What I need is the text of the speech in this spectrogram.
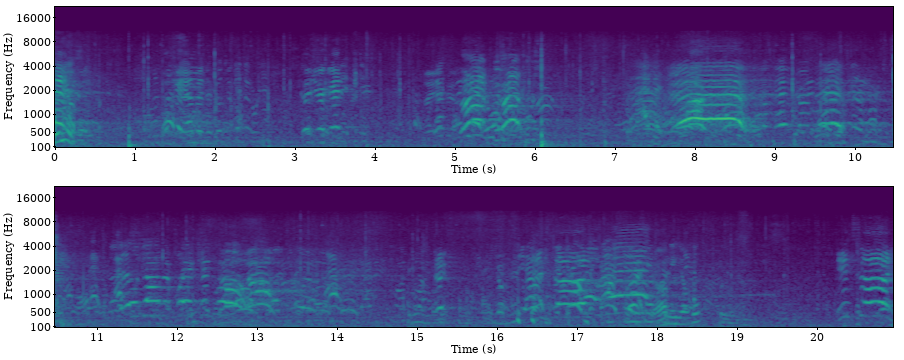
in it. Good, you're good. Any yogurt? Inside.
